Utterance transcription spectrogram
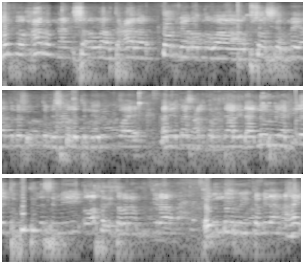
marka waxaa rabnaa insha allahu tacaala dhowr meeloodna waa ku soo shirnay. Hadda meesha ugu dambaysa kulata nairobi waaye aniga qays cali kordaali dhaa norway kulata guddi la sameeyey oo afar iyo tobanaan ku jira xubin norway kamidaan ahay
